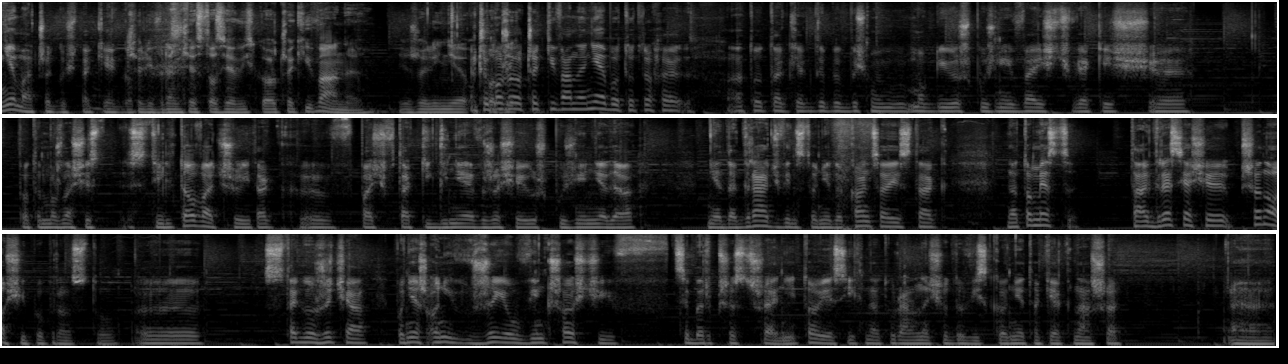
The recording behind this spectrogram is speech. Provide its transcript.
nie ma czegoś takiego. Czyli wręcz jest to zjawisko oczekiwane. Jeżeli nie... Znaczy może oczekiwane nie, bo to trochę, a to tak jak gdyby byśmy mogli już później wejść w jakieś, e, potem można się stiltować, czyli tak e, wpaść w taki gniew, że się już później nie da, nie da grać, więc to nie do końca jest tak. Natomiast ta agresja się przenosi po prostu e, z tego życia, ponieważ oni żyją w większości w cyberprzestrzeni, to jest ich naturalne środowisko, nie tak jak nasze. E,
